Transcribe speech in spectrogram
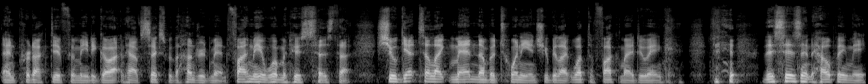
and productive for me to go out and have sex with a hundred men. Find me a woman who says that. She'll get to like man number 20 and she'll be like, what the fuck am I doing? this isn't helping me.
